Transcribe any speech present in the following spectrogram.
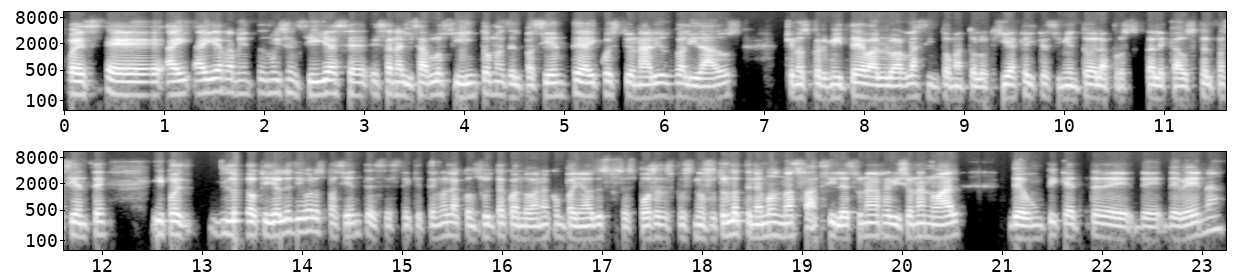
Pues eh, hay, hay, herramientas muy sencillas, eh, es analizar los síntomas del paciente, hay cuestionarios validados que nos permite evaluar la sintomatología que el crecimiento de la próstata le causa al paciente. Y pues lo, que yo les digo a los pacientes este, que tengo en la consulta cuando van acompañados de sus esposas, pues nosotros lo tenemos más fácil, es una revisión anual de un piquete de, de, de vena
